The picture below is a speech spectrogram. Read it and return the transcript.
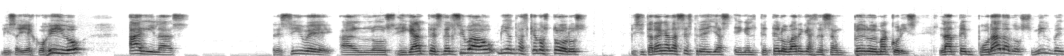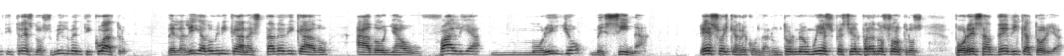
Licey Escogido, Águilas recibe a los gigantes del Cibao, mientras que los toros visitarán a las estrellas en el Tetelo Vargas de San Pedro de Macorís. La temporada 2023-2024 de la Liga Dominicana está dedicado a doña Onfalia Morillo Mesina. Eso hay que recordar, un torneo muy especial para nosotros por esa dedicatoria.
